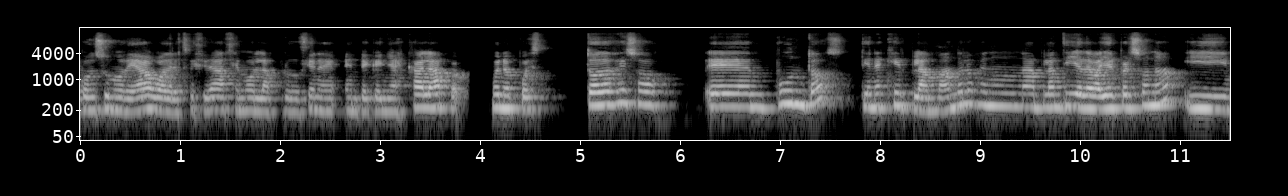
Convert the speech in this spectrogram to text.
consumo de agua, de electricidad, hacemos las producciones en pequeña escala. Bueno, pues todos esos puntos tienes que ir plasmándolos en una plantilla de Bayer Persona y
